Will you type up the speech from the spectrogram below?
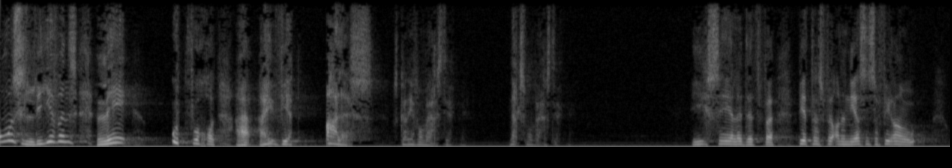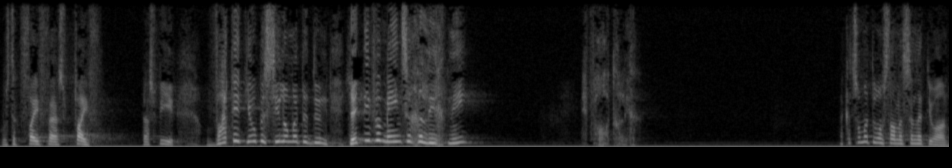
Ons lewens lê oop voor God. Hy, hy weet alles. Ons kan nie van wegsteek nie. Niks van wegsteek nie. Hier sê hulle dit vir Petrus vir Ananias en Safira hoofstuk 5 vers 5 vers 4. Wat het jou besiel om dit te doen? Jy het nie vir mense gelieg nie. Jy het vir God gelieg. Ek het sommer toe ons staan en sing dit Johan.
